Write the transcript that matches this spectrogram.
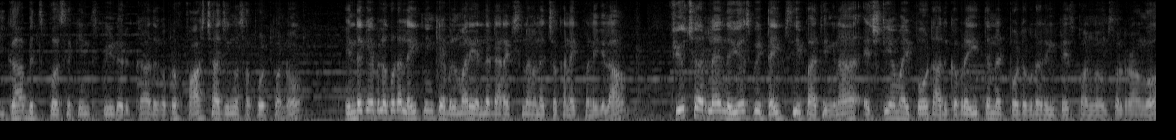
gigabits per second speed இருக்குது அதுக்கப்புறம் ஃபாஸ்ட் சார்ஜிங்கும் சப்போர்ட் பண்ணும். இந்த கேபிளில் கூட லைட்னிங் கேபிள் மாதிரி எந்த டேரக்ஷனில் வேணாச்சும் கனெக்ட் பண்ணிக்கலாம். ஃபியூச்சரில் இந்த யூஎஸ்பி டைப் சி பார்த்தீங்கன்னா ஹெச்டிஎம்ஐ போர்ட் அதுக்கப்புறம் ஈத்தர்நெட் போர்ட்டை கூட ரீப்ளேஸ் பண்ணணும்னு சொல்கிறாங்க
